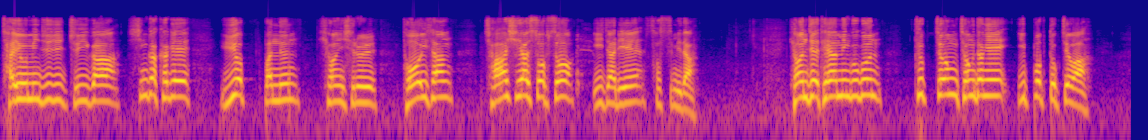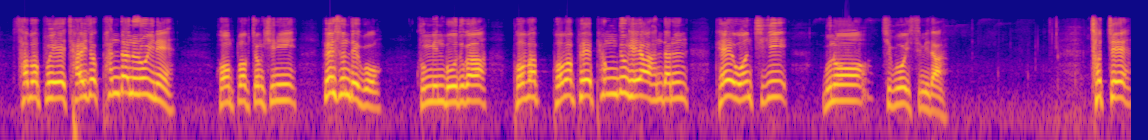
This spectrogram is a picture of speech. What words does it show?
자유민주주의가 심각하게 위협받는 현실을 더 이상 좌시할 수 없어 이 자리에 섰습니다. 현재 대한민국은 특정 정당의 입법 독재와 사법부의 자의적 판단으로 인해 헌법 정신이 훼손되고 국민 모두가 법, 앞, 법 앞에 평등해야 한다는 대원칙이 무너지고 있습니다. 첫째,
